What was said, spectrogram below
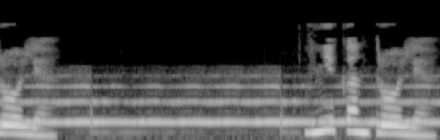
Контроля. Вне контроля.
